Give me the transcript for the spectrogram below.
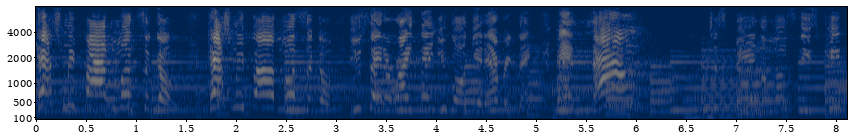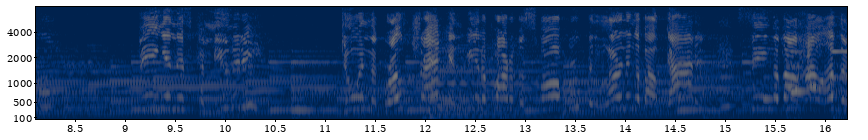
catch me five months ago. Catch me five months ago. You say the right thing, you're gonna get everything. And now, just being amongst these people, being in this community, doing the growth track and being a part of a small group and learning about God and seeing about how other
